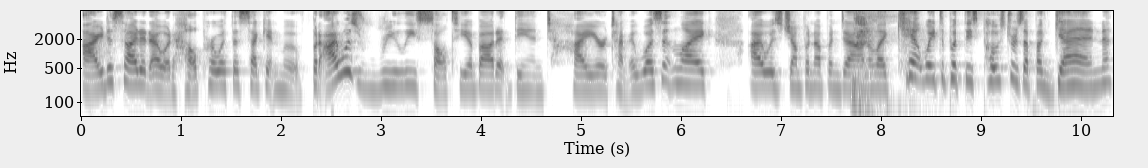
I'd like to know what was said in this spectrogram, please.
I decided I would help her with the second move, but I was really salty about it the entire time. It wasn't like I was jumping up and down and like, can't wait to put these posters up again.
